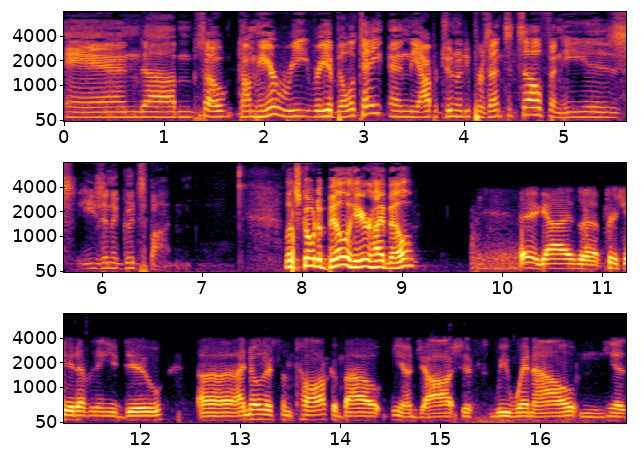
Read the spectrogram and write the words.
And um, so come here, re- rehabilitate, and the opportunity presents itself, and he is he's in a good spot. Let's go to Bill here. Hi, Bill. Hey guys, uh, appreciate everything you do. Uh, I know there's some talk about you know Josh if we win out and he has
